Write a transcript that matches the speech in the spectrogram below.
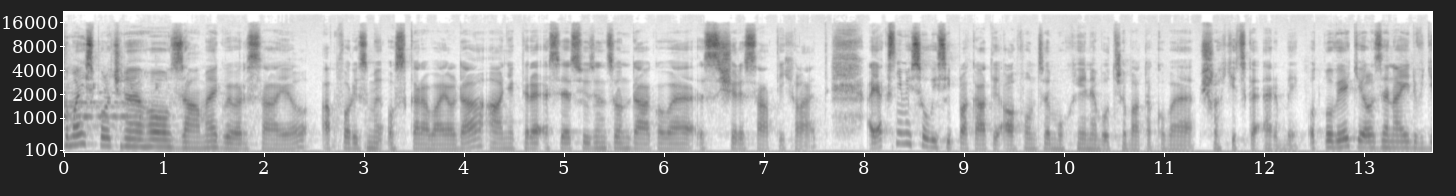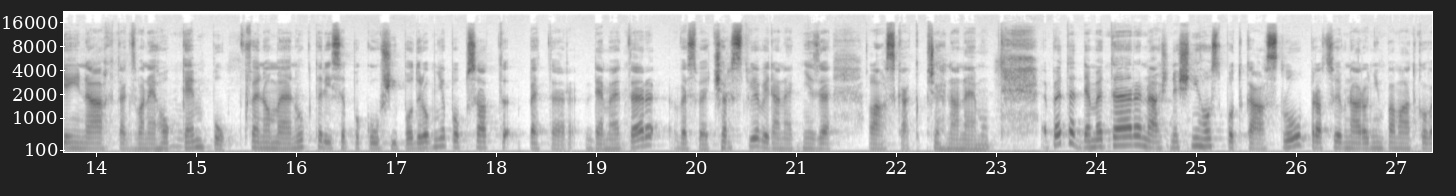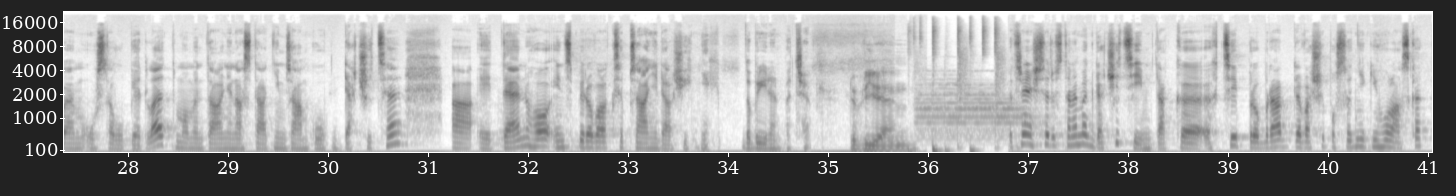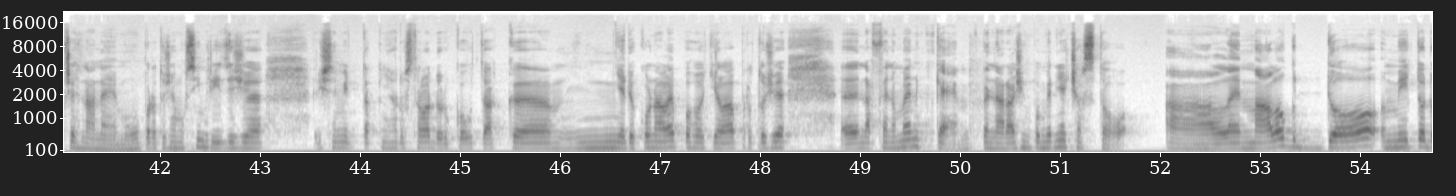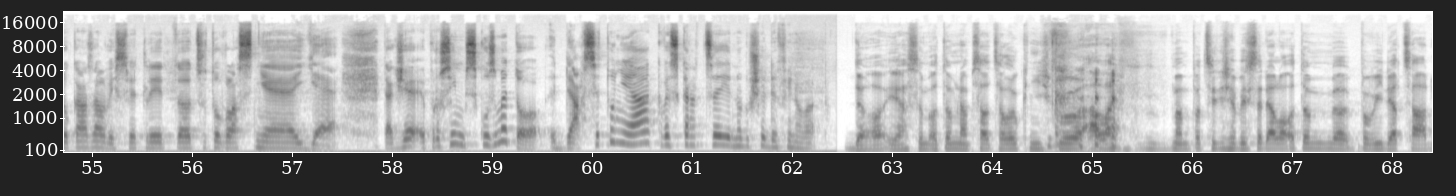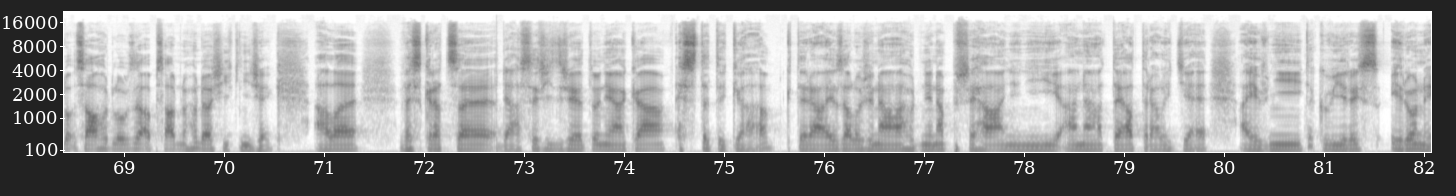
Co mají společného zámek ve Versailles, aforizmy Oscara Wilda a některé eseje Susan Sondákové z 60. let? A jak s nimi souvisí plakáty Alfonse Muchy nebo třeba takové šlechtické erby? Odpověď lze najít v dějinách takzvaného kempu, fenoménu, který se pokouší podrobně popsat Peter Demeter ve své čerstvě vydané knize Láska k přehnanému. Peter Demeter, náš dnešní host podcastu, pracuje v Národním památkovém ústavu pět let, momentálně na státním zámku zámku Dačice a i ten ho inspiroval k sepsání dalších knih. Dobrý den, Petře. Dobrý den. Petře, než se dostaneme k Dačicím, tak eh, chci probrat vaši poslední knihu Láska k přehnanému, protože musím říct, že když se mi ta kniha dostala do rukou, tak eh, mě dokonale pohltila, protože eh, na fenomén camp narážím poměrně často ale málo kdo mi to dokázal vysvětlit, co to vlastně je. Takže prosím, zkusme to. Dá se to nějak ve zkratce jednoduše definovat? No, já jsem o tom napsal celou knížku, ale mám pocit, že by se dalo o tom eh, povídat sáhodlouze a psát mnoho dalších knížek. Ale ve zkratce dá se říct, že je to nějaká estetika, která je založená hodně na přehánění a na teatralitě a je v ní takový rys ironie.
